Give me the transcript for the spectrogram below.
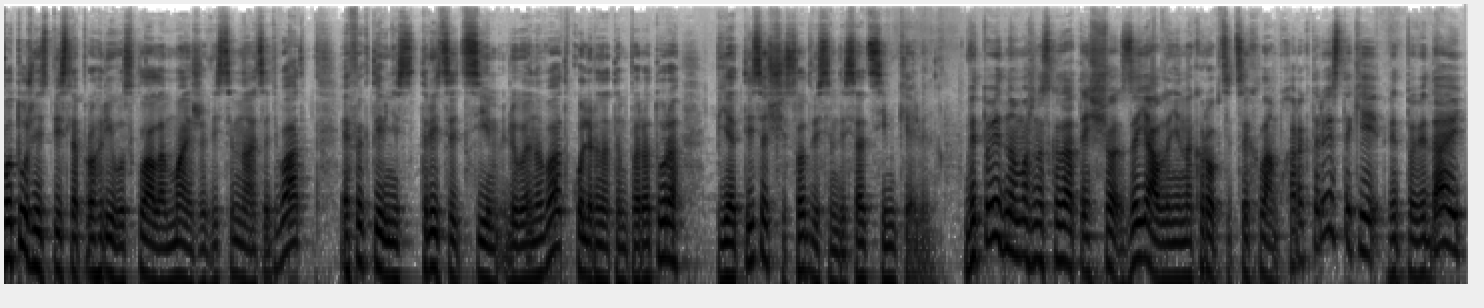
Потужність після прогріву склала майже 18 Вт, ефективність 37 люменоват, колірна температура 5687 Кельвін. Відповідно, можна сказати, що заявлені на коробці цих ламп характеристики відповідають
